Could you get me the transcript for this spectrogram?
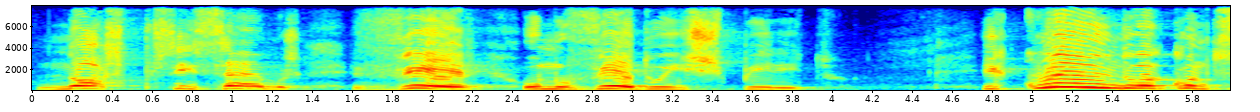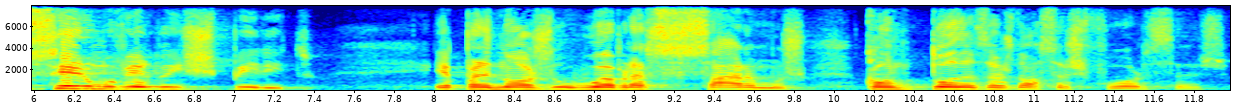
Nós precisamos ver o mover do Espírito. E quando acontecer o mover do Espírito, é para nós o abraçarmos com todas as nossas forças.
